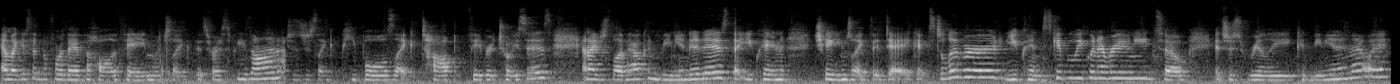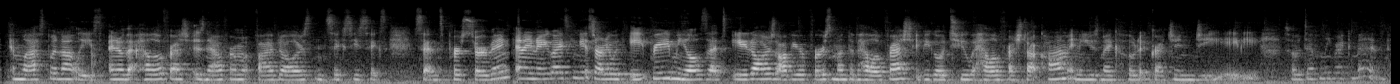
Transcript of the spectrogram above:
And like I said before, they have the Hall of Fame, which like this recipe's on, which is just like people's like top favorite choices. And I just love how convenient it is that you can change like the day it gets delivered. You can skip a week whenever you need. So it's just really convenient in that way. And last but not least, I know that HelloFresh is now from $5.66 per serving. And I know you guys can get started with eight free meals. That's $80 off your first month of HelloFresh if you go to HelloFresh.com and use my code GretchenG80. So I definitely recommend.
